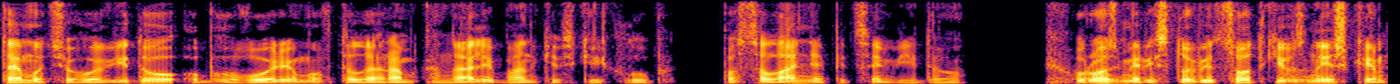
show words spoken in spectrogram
Тему цього відео обговорюємо в телеграм-каналі Банківський клуб. Посилання під цим відео. У розмірі 100% знижки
